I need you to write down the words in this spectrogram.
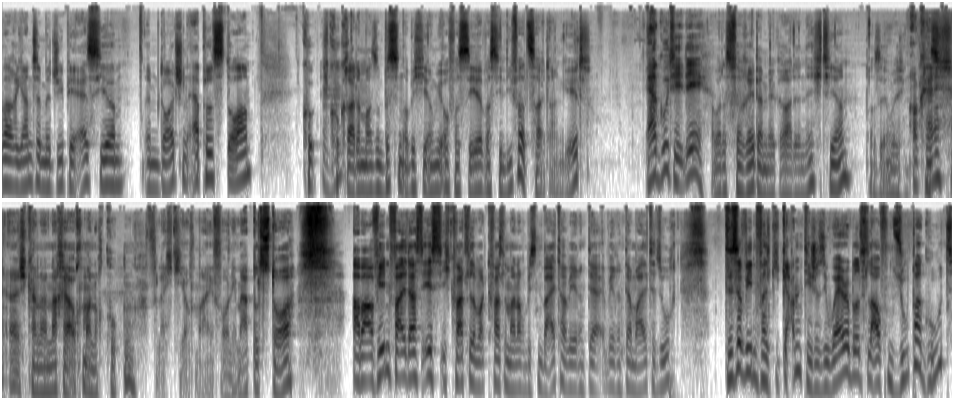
Variante mit GPS hier im deutschen Apple Store. Guck, ich gucke mhm. gerade mal so ein bisschen, ob ich hier irgendwie auch was sehe, was die Lieferzeit angeht. Ja, gute Idee. Aber das verrät er mir gerade nicht hier. Also okay, ich kann dann nachher auch mal noch gucken. Vielleicht hier auf dem iPhone im Apple Store. Aber auf jeden Fall, das ist, ich quassel, quassel mal noch ein bisschen weiter, während der, während der Malte sucht. Das ist auf jeden Fall gigantisch. Also die Wearables laufen super gut.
